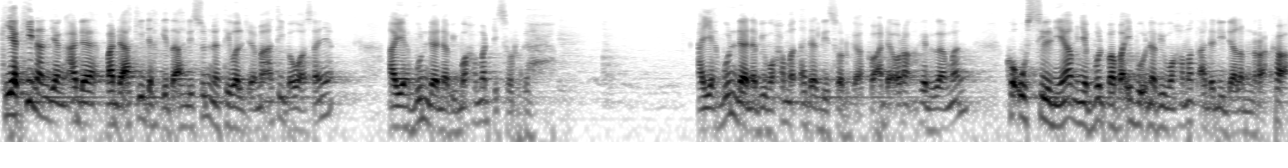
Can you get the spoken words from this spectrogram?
keyakinan yang ada pada akidah kita ahli sunnati wal jamaati bahwasanya ayah bunda Nabi Muhammad di surga. Ayah bunda Nabi Muhammad ada di surga. Kok ada orang akhir zaman, kok usilnya menyebut bapak ibu Nabi Muhammad ada di dalam neraka.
